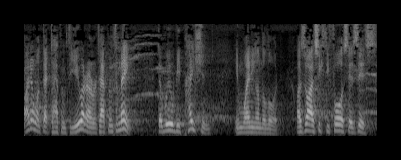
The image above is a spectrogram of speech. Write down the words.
I don't want that to happen for you. I don't want it to happen for me. That we will be patient in waiting on the Lord. Isaiah 64 says this,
